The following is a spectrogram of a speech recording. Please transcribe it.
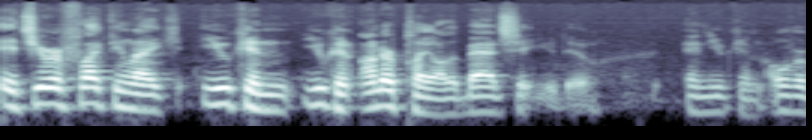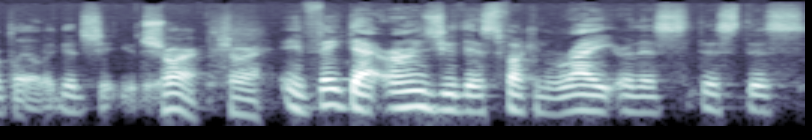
it's you're reflecting like you can you can underplay all the bad shit you do, and you can overplay all the good shit you do. sure, sure. And think that earns you this fucking right or this this this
